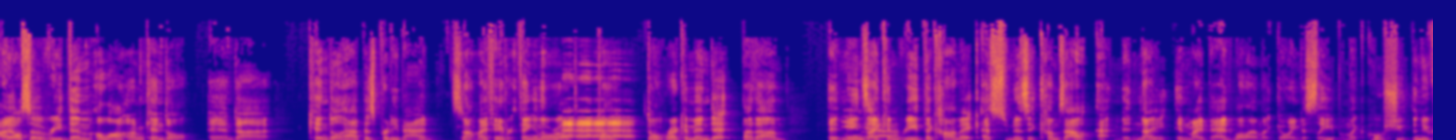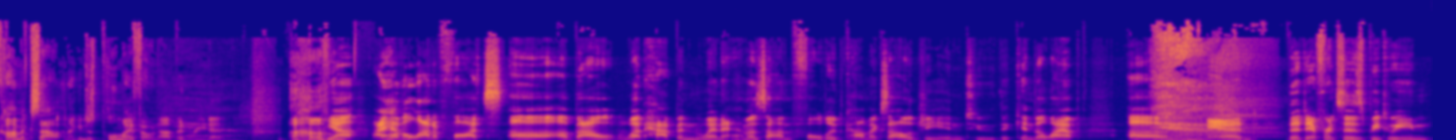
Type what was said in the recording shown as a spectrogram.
I also read them a lot on Kindle, and uh, Kindle app is pretty bad. It's not my favorite thing in the world. don't don't recommend it, but um, it means I can read the comic as soon as it comes out at midnight in my bed while I'm like going to sleep. I'm like, oh shoot, the new comic's out, and I can just pull my phone up and read it. Um, yeah, I have a lot of thoughts uh, about what happened when Amazon folded Comixology into the Kindle app, uh, and the differences between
